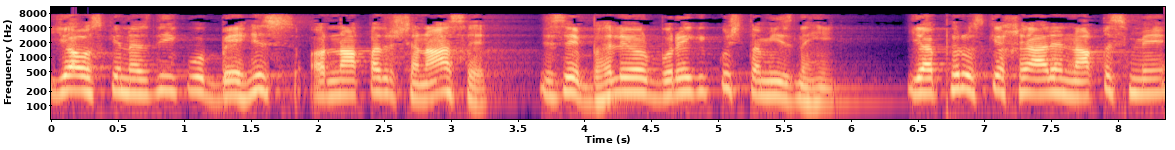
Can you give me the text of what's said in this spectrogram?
یا اس کے نزدیک وہ بے حص اور ناقدر شناس ہے، جسے بھلے اور برے کی کچھ تمیز نہیں۔ یا پھر اس کے خیال ناقص میں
